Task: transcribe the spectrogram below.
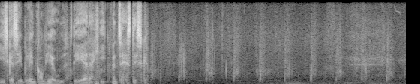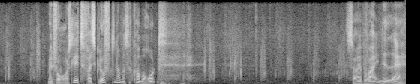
I skal simpelthen komme herud. Det er da helt fantastisk. Man får også lidt frisk luft, når man så kommer rundt. Så er jeg på vej ned af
